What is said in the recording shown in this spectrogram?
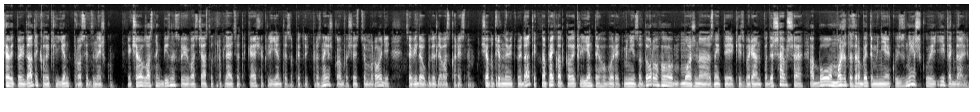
Що відповідати, коли клієнт просить знижку? Якщо ви власник бізнесу і у вас часто трапляється таке, що клієнти запитують про знижку або щось в цьому роді, це відео буде для вас корисним. Що потрібно відповідати? Наприклад, коли клієнти говорять мені за дорого, можна знайти якийсь варіант подешевше, або можете зробити мені якусь знижку і так далі.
